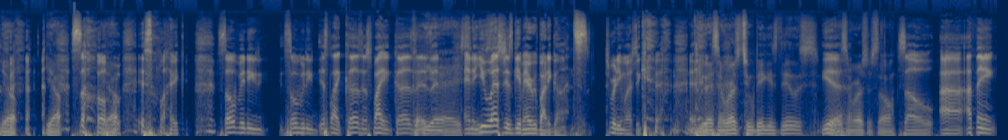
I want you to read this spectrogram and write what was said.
Yep. Yep. So Yep. it's like so many, so many. It's like cousins fighting cousins, yeah, and, and the U.S. just giving everybody guns, pretty much. Again. U.S. and Russia, two biggest dealers. Yeah. U.S. and Russia. So So I I think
